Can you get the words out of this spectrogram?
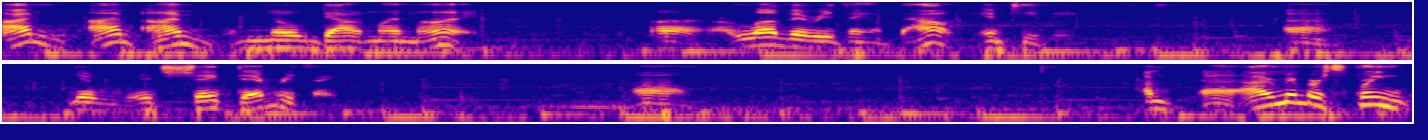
I'm I'm I'm no doubt in my mind. Uh, I love everything about MTV. Uh, it, it shaped everything. Um, I'm, uh, I remember spring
